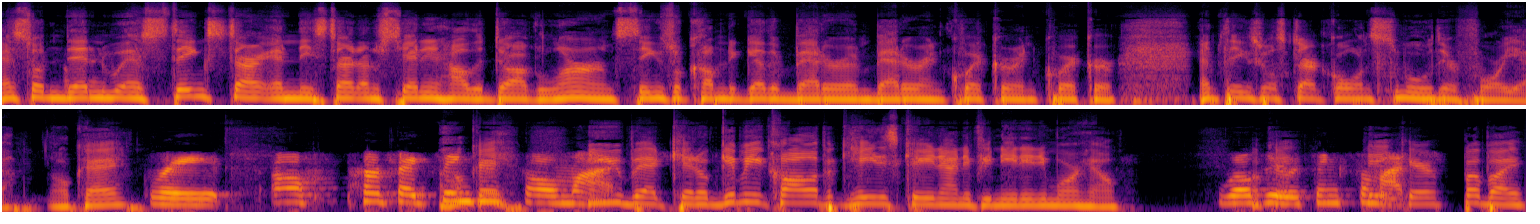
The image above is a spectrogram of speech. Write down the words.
And so then as things start and they start understanding how the dog learns, things will come together better and better and quicker and quicker. And things will start going smoother for you. Okay. Great. Oh, perfect. Thank okay. you so much. You bet, kiddo. Give me a call up at Katie's K9 if you need any more help. Will do. Thanks so Take much. care. Bye bye.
